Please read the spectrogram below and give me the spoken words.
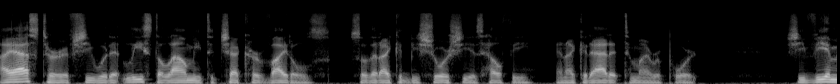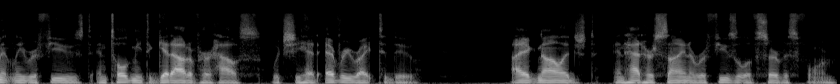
I asked her if she would at least allow me to check her vitals so that I could be sure she is healthy and I could add it to my report. She vehemently refused and told me to get out of her house, which she had every right to do. I acknowledged and had her sign a refusal of service form.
